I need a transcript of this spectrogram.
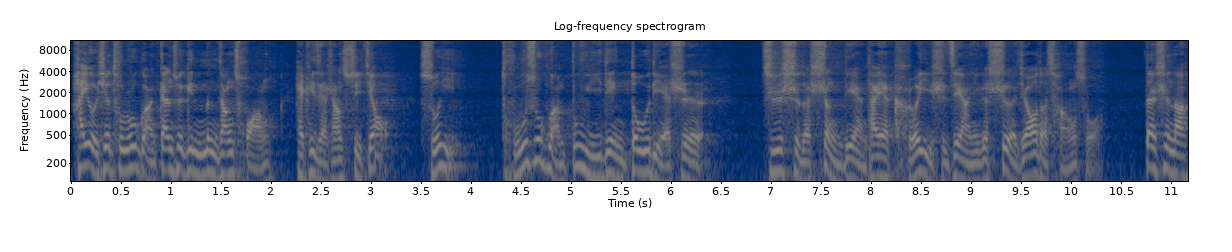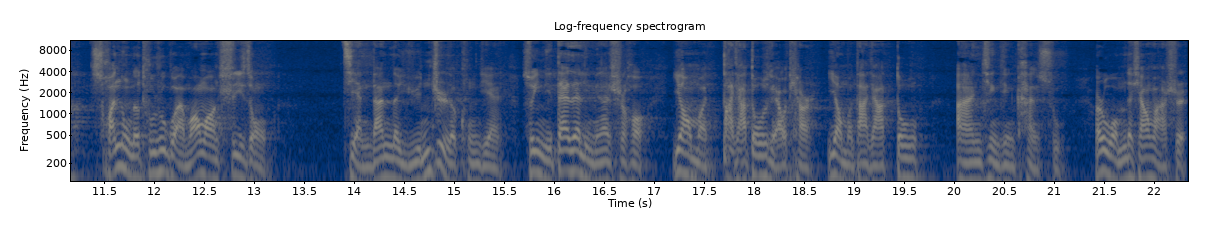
还有些图书馆干脆给你弄张床，还可以在上睡觉。所以，图书馆不一定都得是知识的圣殿，它也可以是这样一个社交的场所。但是呢，传统的图书馆往往是一种简单的云质的空间，所以你待在里面的时候，要么大家都聊天要么大家都安安静静看书。而我们的想法是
